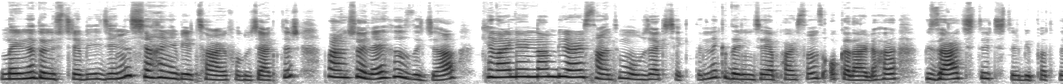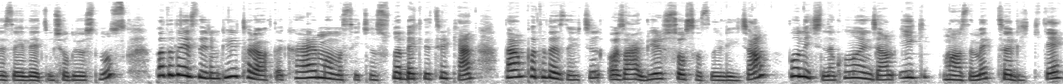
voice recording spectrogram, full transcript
formlarına dönüştürebileceğiniz şahane bir tarif olacaktır. Ben şöyle hızlıca kenarlarından birer santim olacak şekilde ne kadar ince yaparsanız o kadar daha güzel çıtır çıtır bir patates elde etmiş oluyorsunuz. Patateslerin bir tarafta kararmaması için suda bekletirken ben patatesler için özel bir sos hazırlayacağım. Bunun için de kullanacağım ilk malzeme tabii ki de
